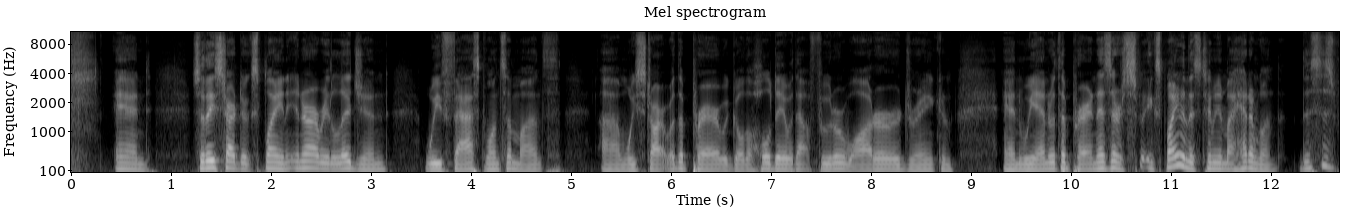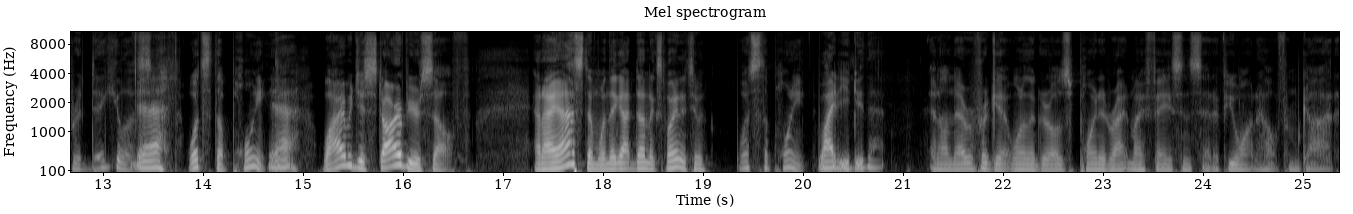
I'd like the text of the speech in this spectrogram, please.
And so they start to explain in our religion, we fast once a month. Um, we start with a prayer. We go the whole day without food or water or drink, and and we end with a prayer. And as they're explaining this to me in my head, I'm going, "This is ridiculous. Yeah. What's the point? Yeah. Why would you starve yourself?" And I asked them when they got done explaining it to me, "What's the point?" Why do you do that? And I'll never forget one of the girls pointed right in my face and said, If you want help from God.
